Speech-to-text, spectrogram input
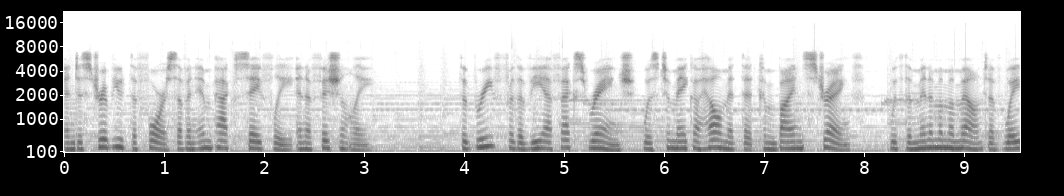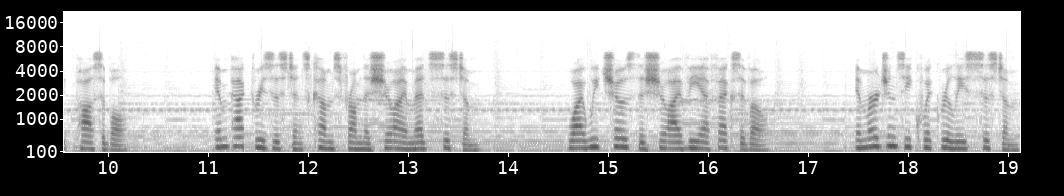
and distribute the force of an impact safely and efficiently. The brief for the VFX range was to make a helmet that combines strength, with the minimum amount of weight possible. Impact resistance comes from the Shoei MED system. Why we chose the Shoei VFX Evo. Emergency Quick Release System.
